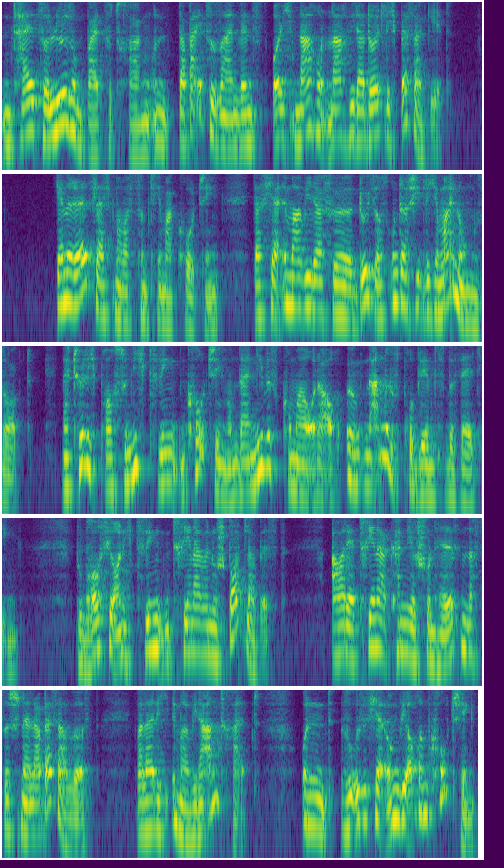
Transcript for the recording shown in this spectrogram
einen Teil zur Lösung beizutragen und dabei zu sein, wenn es euch nach und nach wieder deutlich besser geht. Generell vielleicht mal was zum Thema Coaching, das ja immer wieder für durchaus unterschiedliche Meinungen sorgt. Natürlich brauchst du nicht zwingend ein Coaching, um deinen Liebeskummer oder auch irgendein anderes Problem zu bewältigen. Du brauchst ja auch nicht zwingend einen Trainer, wenn du Sportler bist. Aber der Trainer kann dir schon helfen, dass du schneller besser wirst, weil er dich immer wieder antreibt. Und so ist es ja irgendwie auch im Coaching.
